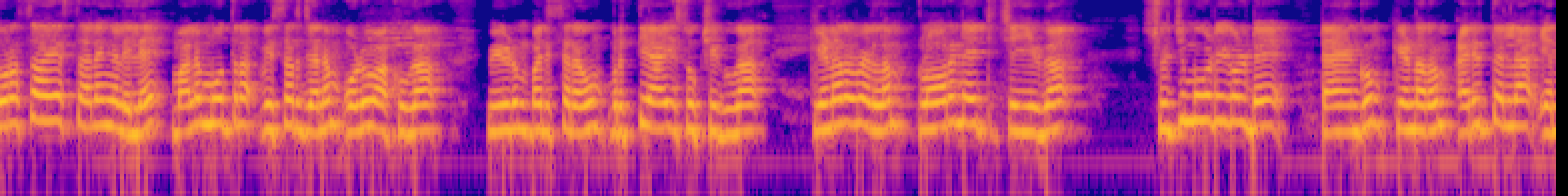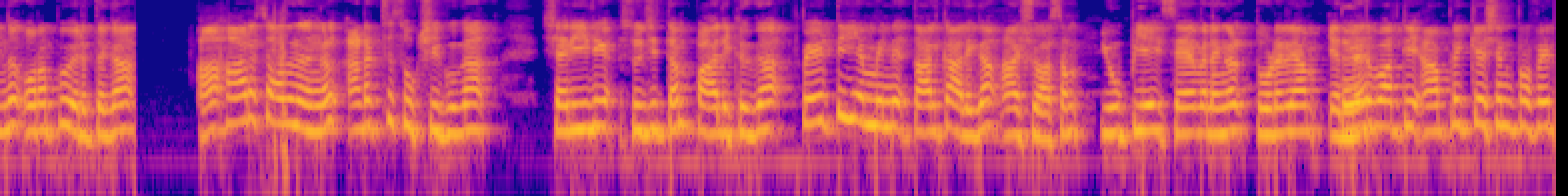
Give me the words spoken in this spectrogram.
തുറസായ സ്ഥലങ്ങളിലെ മലമൂത്ര വിസർജനം ഒഴിവാക്കുക വീടും പരിസരവും വൃത്തിയായി സൂക്ഷിക്കുക കിണർ വെള്ളം ക്ലോറിനേറ്റ് ചെയ്യുക ശുചിമുറികളുടെ ടാങ്കും കിണറും അരുത്തല്ല എന്ന് ഉറപ്പുവരുത്തുക ആഹാര സാധനങ്ങൾ അടച്ചു സൂക്ഷിക്കുക ശരീര ശുചിത്വം പാലിക്കുക പേ ടി എമ്മിന് താൽക്കാലിക ആശ്വാസം യു പി ഐ സേവനങ്ങൾ തുടരാം എന്ന് പാർട്ടി ആപ്ലിക്കേഷൻ പ്രൊഫൈൽ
